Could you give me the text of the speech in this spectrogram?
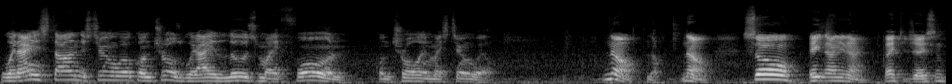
when I install in the steering wheel controls, will I lose my phone controlling my steering wheel? no, No. no. So 8.99. Thank you, Jason.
